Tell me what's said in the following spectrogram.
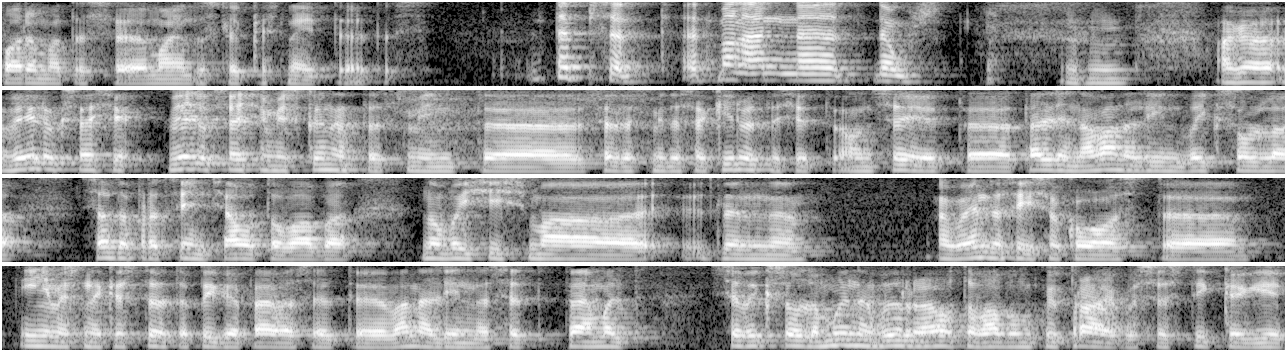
paremates majanduslikes näitajates. täpselt, et ma olen nõus mm. -hmm aga veel üks asi, veel üks asi, mis kõnetas mind sellest, mida sa kirjutasid, on see, et Tallinna vanalinn võiks olla sada protsenti autovaba. no või siis ma ütlen nagu enda seisukohast äh, inimesena, kes töötab igapäevaselt äh, vanalinnas, et vähemalt see võiks olla mõnevõrra autovabam kui praegu, sest ikkagi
